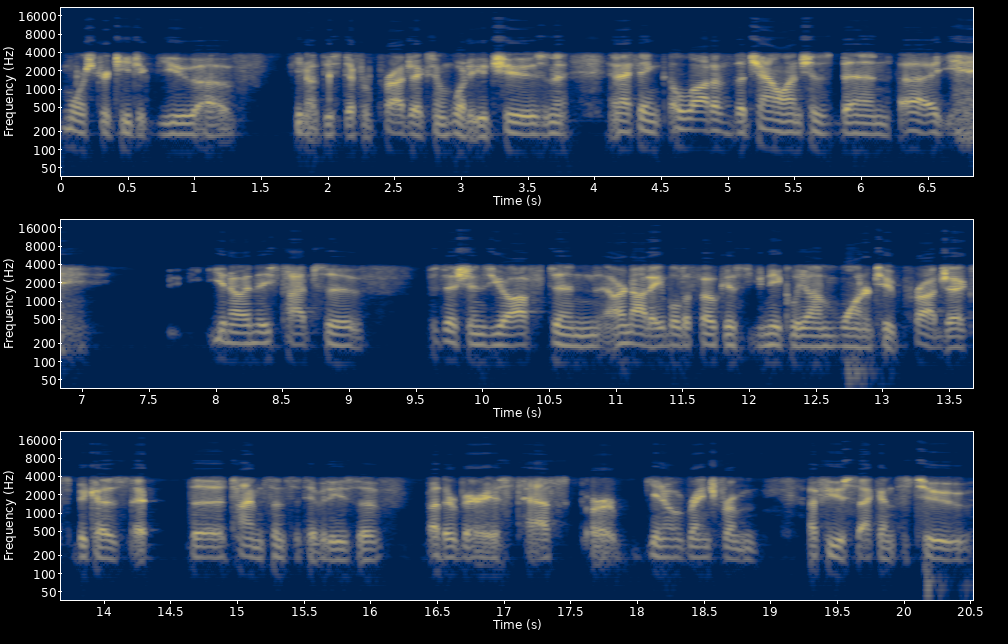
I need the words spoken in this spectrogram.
more strategic view of you know these different projects and what do you choose. And and I think a lot of the challenge has been uh, you know in these types of positions you often are not able to focus uniquely on one or two projects because the time sensitivities of other various tasks are you know range from a few seconds to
